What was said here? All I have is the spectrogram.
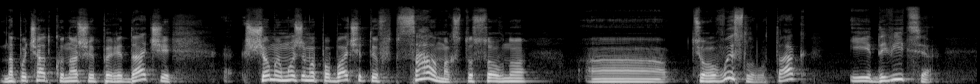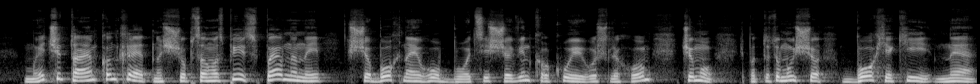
на початку нашої передачі, що ми можемо побачити в псалмах стосовно е, цього вислову. так? І дивіться, ми читаємо конкретно, що псалмоспівець впевнений, що Бог на його боці, що він крокує його шляхом. Чому? Тому що Бог, який не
